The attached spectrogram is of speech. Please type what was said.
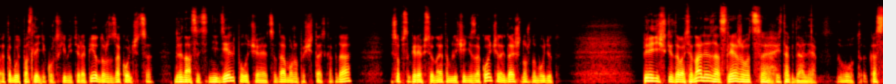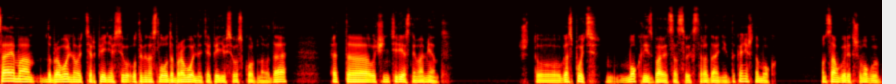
это будет последний курс химиотерапии. Он должен закончиться 12 недель, получается, да, можно посчитать, когда. И, собственно говоря, все, на этом лечение закончено, и дальше нужно будет периодически сдавать анализы, отслеживаться и так далее. Вот. Касаемо добровольного терпения всего, вот именно слово добровольное терпение всего скорбного, да, это очень интересный момент, что Господь мог ли избавиться от своих страданий? Да, конечно, мог. Он сам говорит, что мог бы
